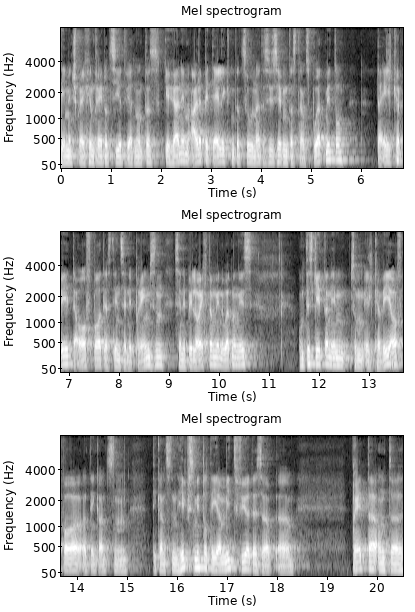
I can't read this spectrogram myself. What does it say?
dementsprechend reduziert werden. Und das gehören eben alle Beteiligten dazu. Ne? Das ist eben das Transportmittel, der LKW, der Aufbau, dass den seine Bremsen, seine Beleuchtung in Ordnung ist. Und das geht dann eben zum LKW-Aufbau, den ganzen, die ganzen Hilfsmittel, die er mitführt, also äh, Bretter und äh,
